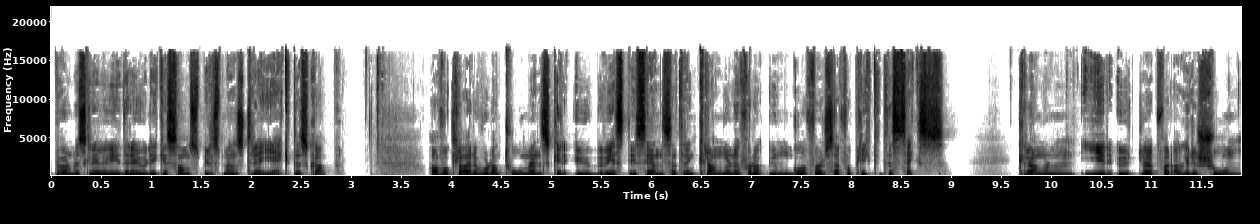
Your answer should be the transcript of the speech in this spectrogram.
Byrne beskriver videre ulike samspillsmønstre i ekteskap. Han forklarer hvordan to mennesker ubevisst iscenesetter en krangel for å unngå å føle seg forpliktet til sex. Krangelen gir utløp for aggresjon,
